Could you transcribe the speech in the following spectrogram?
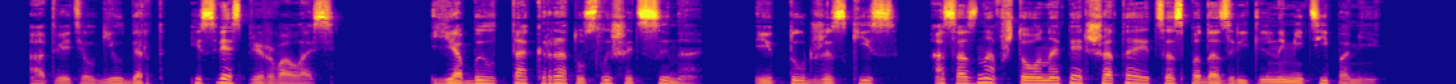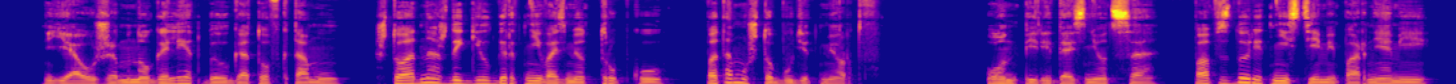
– ответил Гилберт, и связь прервалась. Я был так рад услышать сына, и тут же скис, осознав, что он опять шатается с подозрительными типами. Я уже много лет был готов к тому, что однажды Гилберт не возьмет трубку, потому что будет мертв. Он передознется, повздорит не с теми парнями,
